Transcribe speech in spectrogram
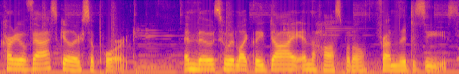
cardiovascular support, and those who would likely die in the hospital from the disease.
